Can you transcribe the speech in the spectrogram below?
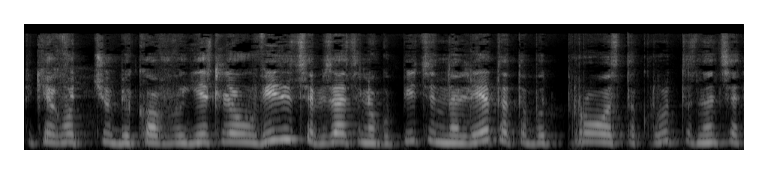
таких вот тюбиков. Если увидите, обязательно купите на лето, это будет просто круто. Знаете,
